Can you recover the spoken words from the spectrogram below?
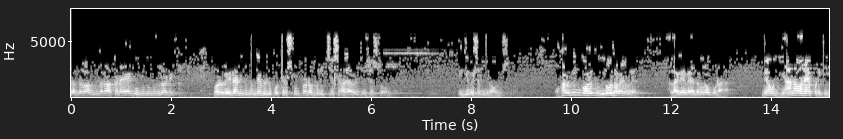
పెద్దలు అందరూ అక్కడే గుమ్మి గుమ్మిలోని వాడు వేయడానికి ముందే వీళ్ళు కొట్టేసుకుంటూ డబ్బులు ఇచ్చేసి హడావిడి చేసేస్తూ ఉంటారు. ఎగ్జిబిషన్ గ్రౌండ్స్ ఒకళ్ళకి ఇంకొకళ్ళకి విరోధం ఏం లేదు. అలాగే వేదంలో కూడా మేము జ్ఞానం అనేప్పటికీ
